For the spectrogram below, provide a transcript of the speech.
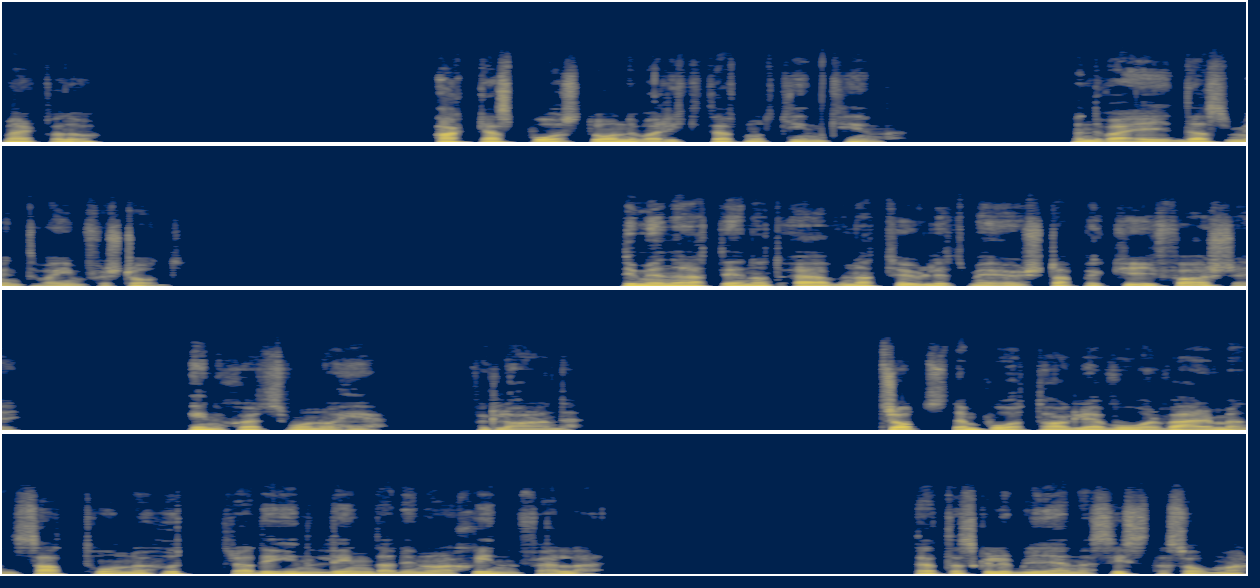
Märkt vadå?” då? Akkas påstående var riktat mot Kin Kin, men det var Eida som inte var införstådd. Du menar att det är något övernaturligt med hur Stapeky för sig? insköt Svonohe förklarande. Trots den påtagliga vårvärmen satt hon och huttrade inlindad i några skinnfällar. Detta skulle bli hennes sista sommar.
